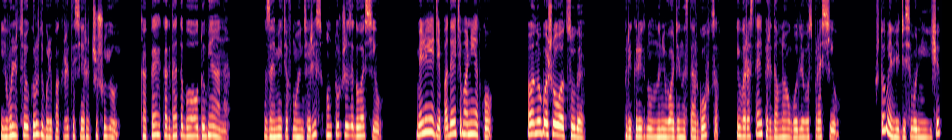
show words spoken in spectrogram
Его лицо и грудь были покрыты серой чешуей, какая когда-то была у Думиана. Заметив мой интерес, он тут же заголосил. «Миледи, подайте монетку!» «А ну пошел отсюда!» Прикрикнул на него один из торговцев и, вырастая передо мной, угодливо спросил. «Что Миледи сегодня ищет?»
